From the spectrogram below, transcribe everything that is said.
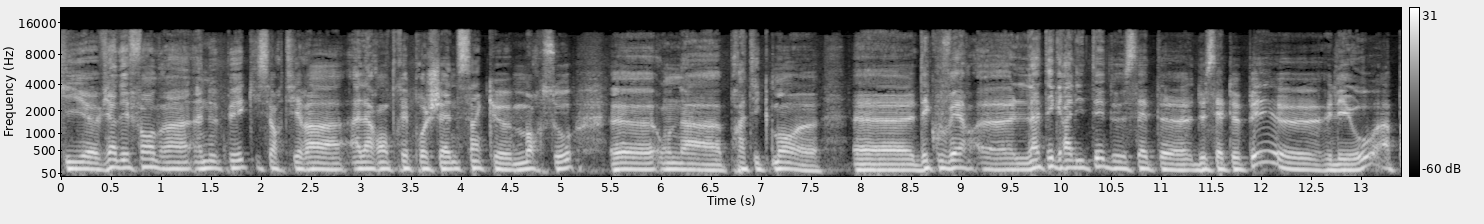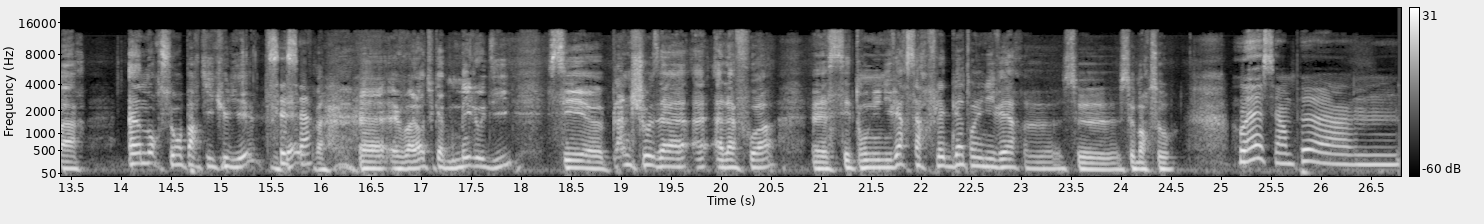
qui euh, vient défendre un, un EP qui sortira à la rentrée prochaine, cinq euh, morceaux. Euh, on a pratiquement euh, euh, découvert euh, l'intégralité de cette de cette EP, euh, Léo, à part un morceau en particulier. C'est ça. Euh, voilà, en tout cas, Mélodie, c'est euh, plein de choses à, à, à la fois. Euh, c'est ton univers, ça reflète bien ton univers, euh, ce, ce morceau? Ouais, c'est un peu.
